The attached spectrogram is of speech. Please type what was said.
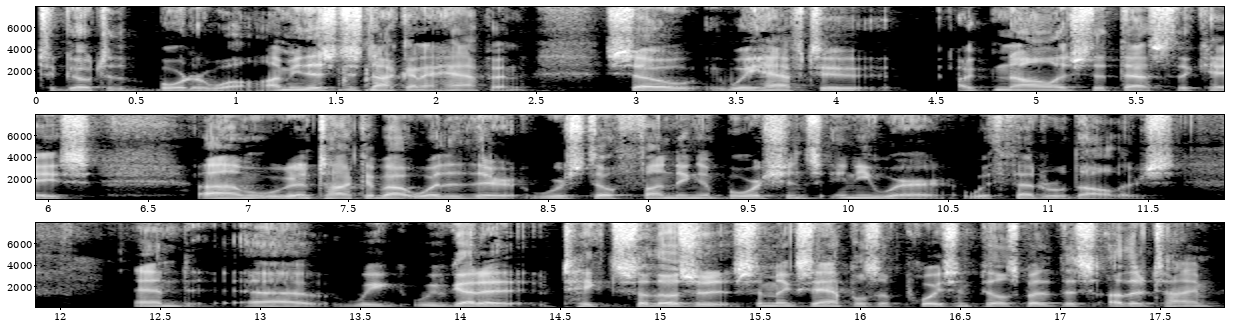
to go to the border wall. I mean, this is just not going to happen. So we have to acknowledge that that's the case. Um, we're going to talk about whether we're still funding abortions anywhere with federal dollars. And uh, we, we've got to take, so those are some examples of poison pills. But at this other time,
